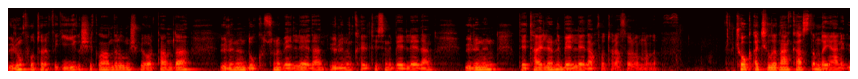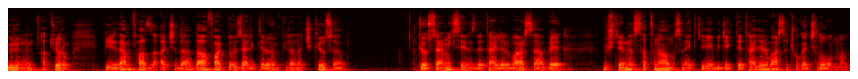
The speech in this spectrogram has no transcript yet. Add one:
Ürün fotoğrafı iyi ışıklandırılmış bir ortamda ürünün dokusunu belli eden, ürünün kalitesini belli eden, ürünün detaylarını belli eden fotoğraflar olmalı. Çok açılığından kastım da yani ürünün atıyorum birden fazla açıda daha farklı özellikleri ön plana çıkıyorsa, göstermek istediğiniz detayları varsa ve müşterinin satın almasını etkileyebilecek detayları varsa çok açılı olmalı.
